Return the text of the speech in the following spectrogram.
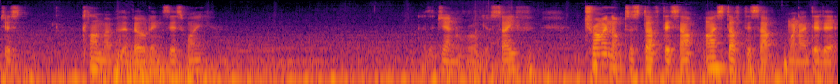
just climb over the buildings this way. General rule, you're safe. Try not to stuff this up. I stuffed this up when I did it.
